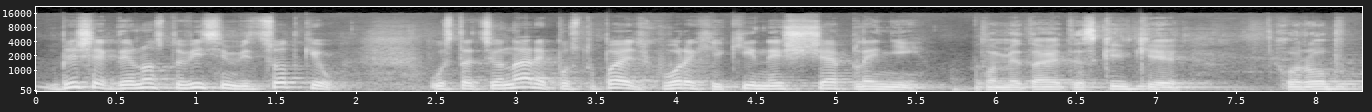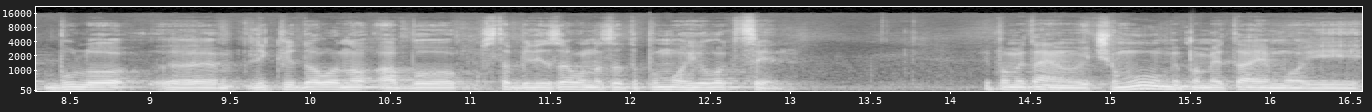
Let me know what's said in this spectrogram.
більше як 98% у стаціонари поступають хворих, які не щеплені. Пам'ятаєте, скільки хвороб було е, ліквідовано або стабілізовано за допомогою вакцин? Ми пам'ятаємо, чому, ми пам'ятаємо і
